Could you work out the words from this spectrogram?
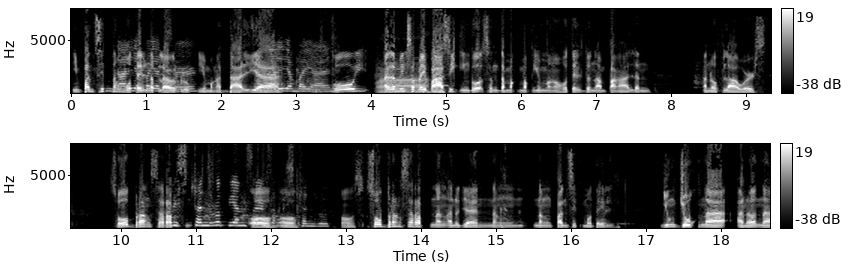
yung pansit ng motel na yan, flower sir? group. Yung mga dahlia. Dahlia ba yan? Oy, alam mo yung sa may Ah. Pasig, Ingo, sandamakmak yung mga hotel doon, ang pangalan, ano, flowers. Sobrang sarap. Christian root yan, sir. Oo, sa oo. Christian root. Oh, sobrang sarap ng ano diyan, ng ng pansit motel. Yung joke na ano na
